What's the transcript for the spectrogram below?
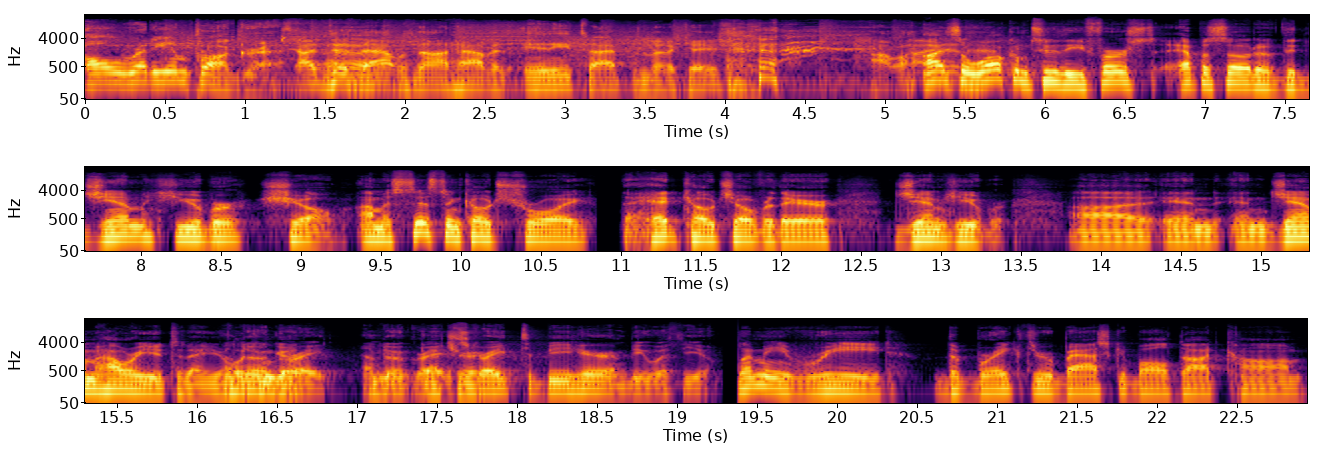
already in progress. I did that with not having any type of medication. All right, so welcome to the first episode of the Jim Huber Show. I'm assistant coach Troy, the head coach over there, Jim Huber. Uh, and and Jim, how are you today? You're I'm looking good. great. I'm doing great. It's your- great to be here and be with you. Let me read the breakthroughbasketball.com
